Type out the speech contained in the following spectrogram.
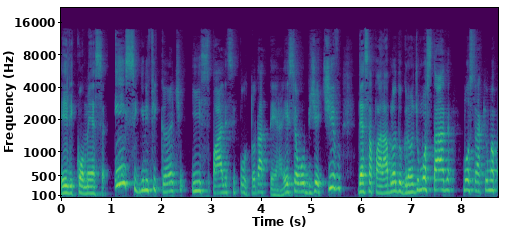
ele começa insignificante e espalha-se por toda a terra. Esse é o objetivo dessa parábola do grão de mostarda, mostrar que uma,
